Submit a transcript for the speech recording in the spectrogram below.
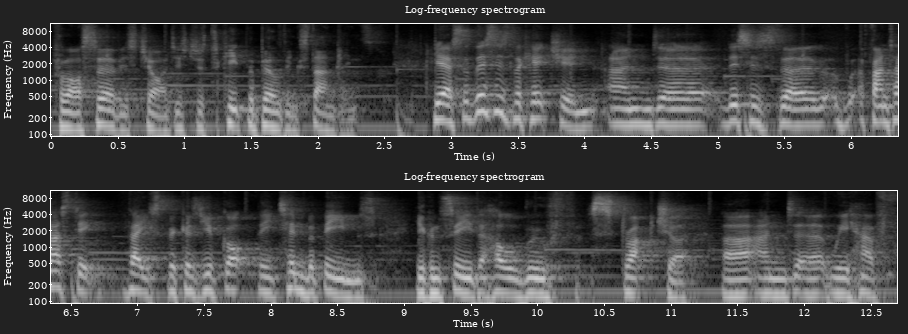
for our service charges just to keep the building standing. Yeah, so this is the kitchen and uh, this is uh, a fantastic place because you've got the timber beams. You can see the whole roof structure uh, and uh, we have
